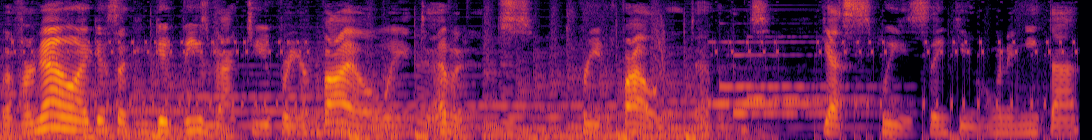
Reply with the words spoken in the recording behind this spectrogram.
But for now, I guess I can give these back to you for your file away into evidence. For you to file away into evidence. Yes, please, thank you. I'm gonna need that.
